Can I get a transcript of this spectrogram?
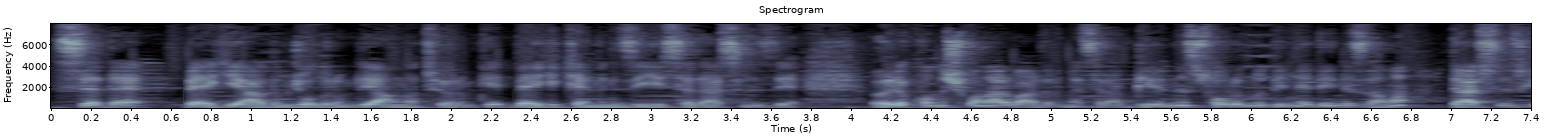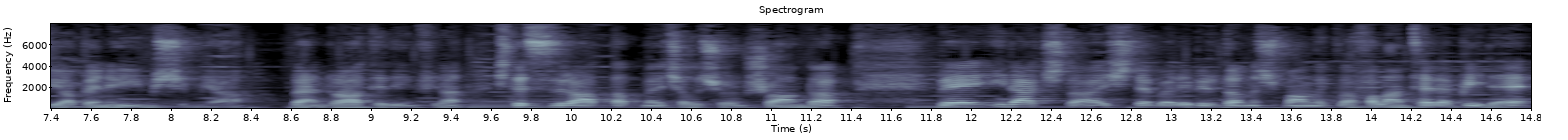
size de belki yardımcı olurum diye anlatıyorum ki belki kendinizi iyi hissedersiniz diye. Öyle konuşmalar vardır mesela birinin sorununu dinlediğiniz zaman dersiniz ki ya ben iyiymişim ya ben rahat edeyim filan. İşte sizi rahatlatmaya çalışıyorum şu anda ve ilaçla işte böyle bir danışmanlıkla falan terapiyle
